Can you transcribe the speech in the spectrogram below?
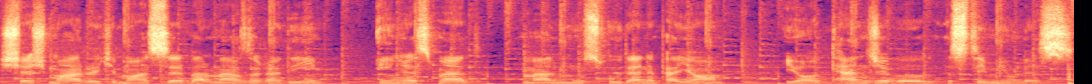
شش محرک موثر بر مغز قدیم این قسمت ملموس بودن پیام یا tangible stimulus.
